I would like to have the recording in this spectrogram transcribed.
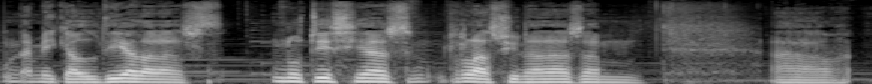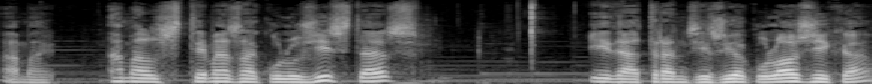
una mica al dia de les notícies relacionades amb, eh, amb, amb els temes ecologistes i de transició ecològica,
